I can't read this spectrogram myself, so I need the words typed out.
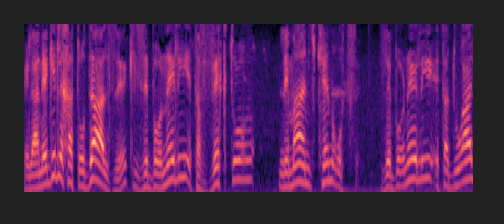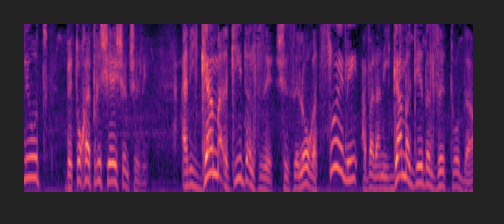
אלא אני אגיד לך תודה על זה, כי זה בונה לי את הוקטור למה אני כן רוצה. זה בונה לי את הדואליות בתוך האפרישיישן שלי. אני גם אגיד על זה שזה לא רצוי לי, אבל אני גם אגיד על זה תודה.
